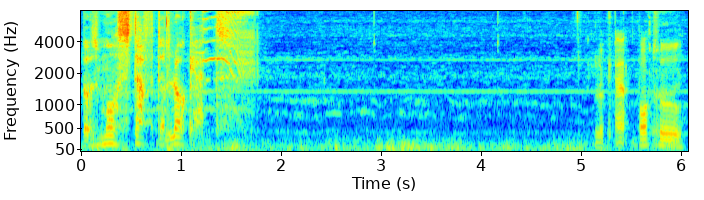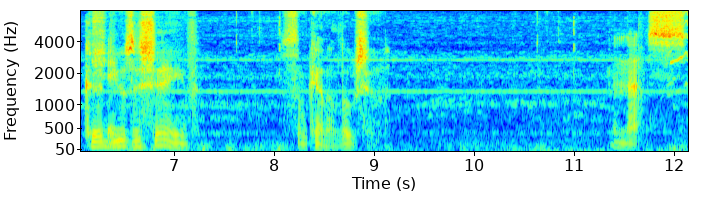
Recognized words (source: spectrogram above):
There's more stuff to look at. Look at bottle. I could use a shave. Some kind of lotion. And that's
